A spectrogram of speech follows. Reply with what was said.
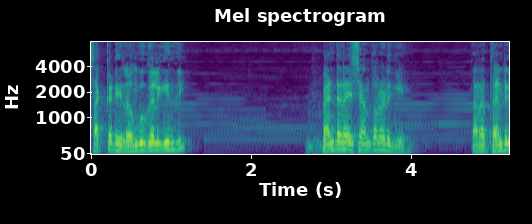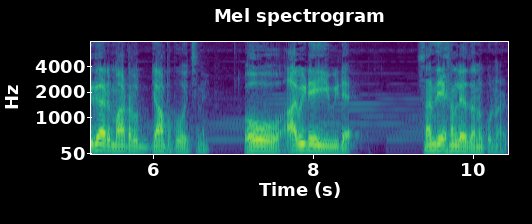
చక్కటి రంగు కలిగింది. వెంటనే శంతనుడికి తన తండ్రి గారి మాటలు జ్ఞాపకం వచ్చినాయి. ఓ ఆవిడే ఈవిడే. సందేహం లేదనుకున్నాడు.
